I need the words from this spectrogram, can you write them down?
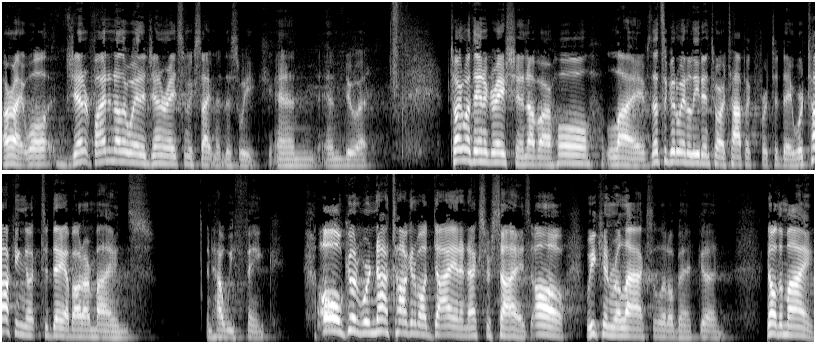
All right, well, gener- find another way to generate some excitement this week and, and do it. Talking about the integration of our whole lives. That's a good way to lead into our topic for today. We're talking uh, today about our minds and how we think. Oh, good, we're not talking about diet and exercise. Oh, we can relax a little bit. Good. No, the mind,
